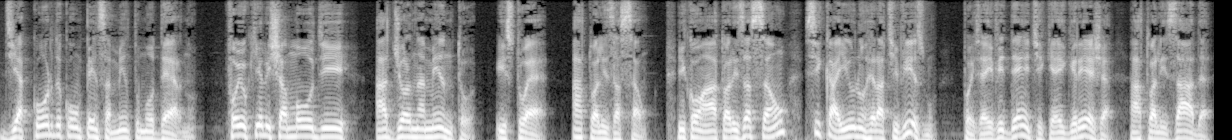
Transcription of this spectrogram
de acordo com o pensamento moderno. Foi o que ele chamou de adornamento, isto é, atualização. E com a atualização se caiu no relativismo, pois é evidente que a Igreja, atualizada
